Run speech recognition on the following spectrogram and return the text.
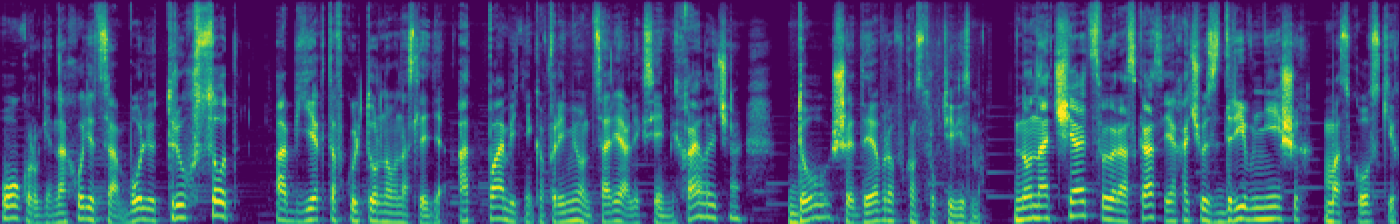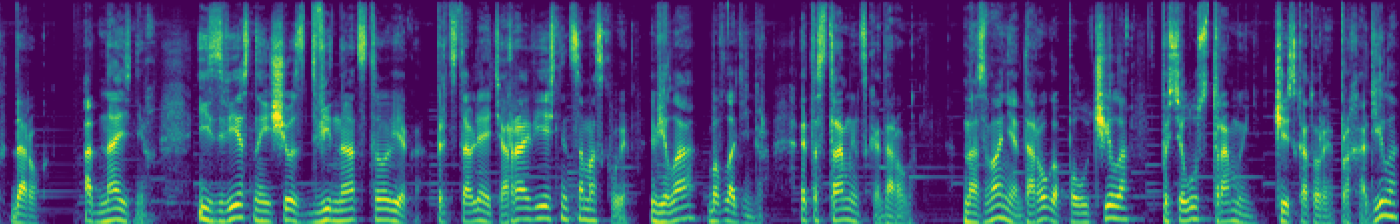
округе находится более 300 объектов культурного наследия, от памятников времен царя Алексея Михайловича до шедевров конструктивизма – но начать свой рассказ я хочу с древнейших московских дорог. Одна из них известна еще с XII века. Представляете, ровесница Москвы вела во Владимир. Это Стромынская дорога. Название дорога получила по селу Стромынь, через которое проходила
